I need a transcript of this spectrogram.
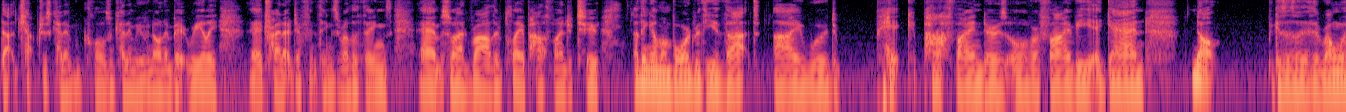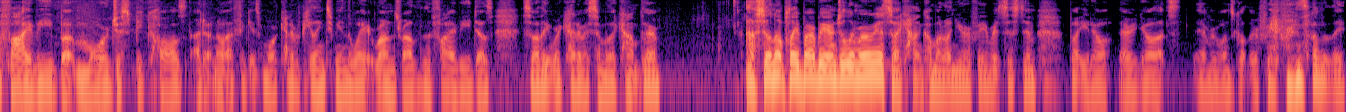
that chapter's kind of closed and kind of moving on a bit, really, uh, trying out different things or other things. Um, so I'd rather play Pathfinder 2. I think I'm on board with you that I would pick Pathfinders over 5e again. Not because there's anything wrong with 5e, but more just because I don't know. I think it's more kind of appealing to me in the way it runs rather than 5e does. So I think we're kind of a similar camp there. I've still not played Barbarians of Lemuria, so I can't comment on your favorite system. But you know, there you go. That's everyone's got their favorites, haven't they?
